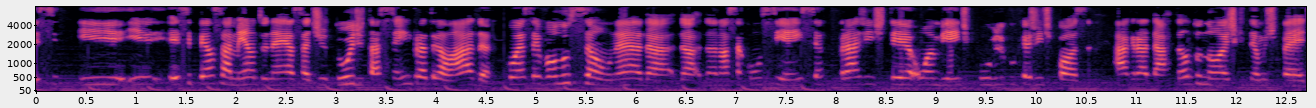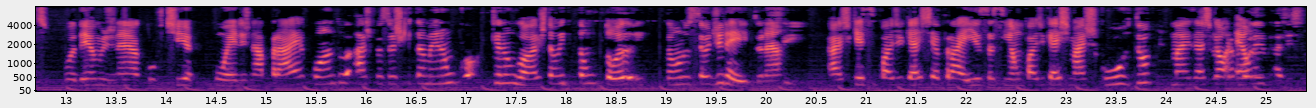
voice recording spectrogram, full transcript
esse. E, e, esse pensamento, né, essa atitude está sempre atrelada com essa evolução, né, da, da, da nossa consciência para a gente ter um ambiente público que a gente possa agradar tanto nós que temos pets, podemos, né, curtir com eles na praia, quanto as pessoas que também não, que não gostam e estão estão no seu direito, né? Sim. Acho que esse podcast é para isso, assim, é um podcast mais curto, mas acho que é, é um... A gente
